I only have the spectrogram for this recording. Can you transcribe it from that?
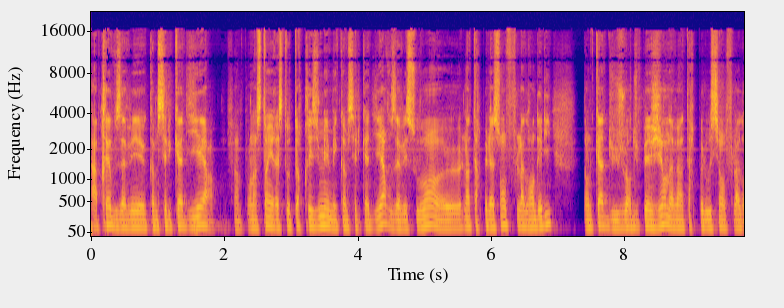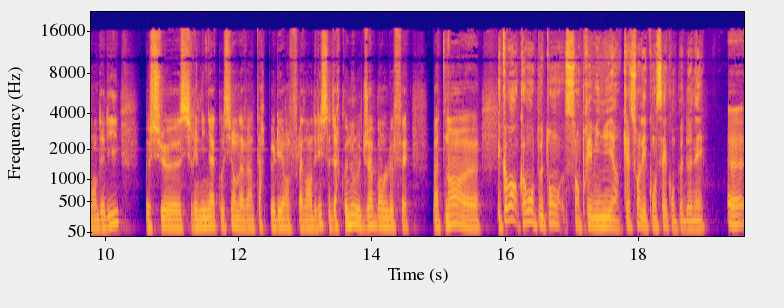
Après, vous avez, comme c'est le cas d'hier, enfin pour l'instant il reste auteur présumé, mais comme c'est le cas d'hier, vous avez souvent l'interpellation flagrant délit. Dans le cadre du joueur du PSG, on avait interpellé aussi en flagrant délit. Monsieur Cyril Lignac aussi, on avait interpellé en flagrant délit. C'est-à-dire que nous, le job, on le fait. Maintenant, euh, Et comment, comment peut-on s'en prémunir? Quels sont les conseils qu'on peut donner? Euh,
